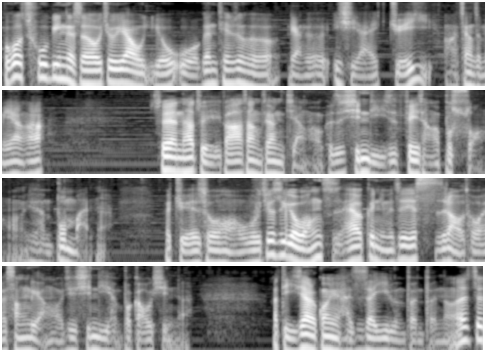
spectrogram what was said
不过出兵的时候就要由我跟天孙和两个一起来决议啊，这样怎么样啊？”虽然他嘴巴上这样讲哈，可是心里是非常的不爽啊，就很不满呢。他觉得说哦，我就是一个王子，还要跟你们这些死老头来商量哦，就心里很不高兴啊。那底下的官员还是在议论纷纷哦。而这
